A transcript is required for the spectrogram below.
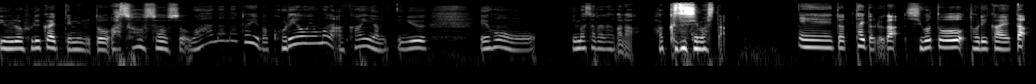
いろいろ振り返ってみると、あ、そうそうそう、ワーママといえばこれを読まなあかんやんっていう絵本を今更ながら発掘しました。えーと、タイトルが仕事を取り替えた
